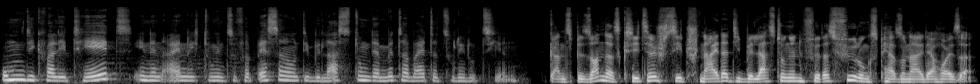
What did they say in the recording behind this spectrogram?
um die Qualität in den Einrichtungen zu verbessern und die Belastung der Mitarbeiter zu reduzieren. Ganz besonders kritisch sieht Schneider die Belastungen für das Führungspersonal der Häuser.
